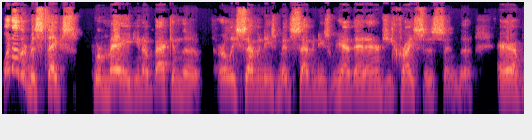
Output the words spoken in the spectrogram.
What other mistakes were made? You know, back in the early 70s, mid 70s, we had that energy crisis and the Arab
